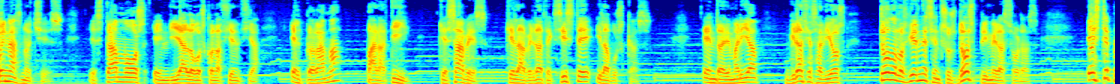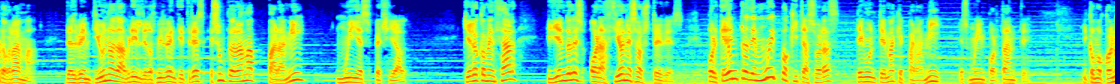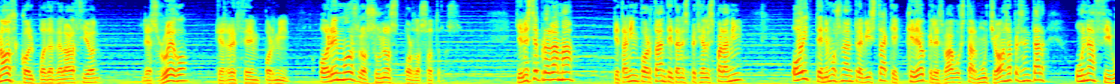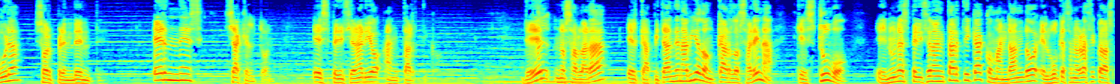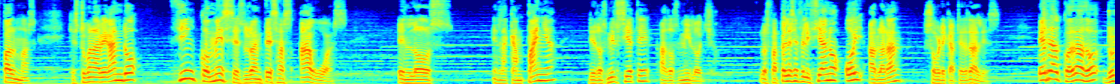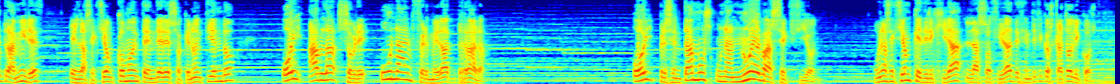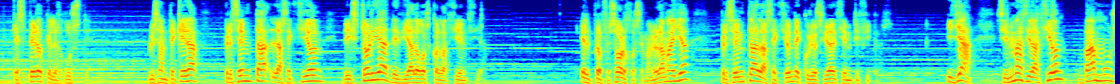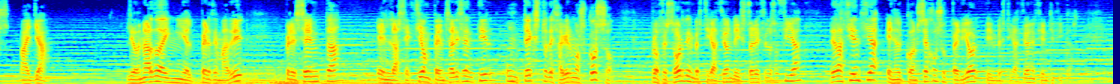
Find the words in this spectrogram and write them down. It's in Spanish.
Buenas noches. Estamos en Diálogos con la Ciencia, el programa para ti, que sabes que la verdad existe y la buscas. En Radio María, gracias a Dios, todos los viernes en sus dos primeras horas. Este programa del 21 de abril de 2023 es un programa para mí muy especial. Quiero comenzar pidiéndoles oraciones a ustedes, porque dentro de muy poquitas horas tengo un tema que para mí es muy importante y como conozco el poder de la oración, les ruego que recen por mí. Oremos los unos por los otros. Y en este programa, que tan importante y tan especial es para mí, hoy tenemos una entrevista que creo que les va a gustar mucho. Vamos a presentar una figura sorprendente. Ernest Shackleton, expedicionario antártico. De él nos hablará el capitán de navío don Carlos Arena, que estuvo en una expedición antártica comandando el buque oceanográfico Las Palmas, que estuvo navegando cinco meses durante esas aguas en, los, en la campaña de 2007 a 2008. Los papeles de Feliciano hoy hablarán sobre catedrales. R al cuadrado, Ruth Ramírez, en la sección Cómo entender eso que no entiendo, hoy habla sobre una enfermedad rara. Hoy presentamos una nueva sección una sección que dirigirá la Sociedad de Científicos Católicos, que espero que les guste. Luis Antequera presenta la sección de Historia de Diálogos con la Ciencia. El profesor José Manuel Amaya presenta la sección de Curiosidades Científicas. Y ya, sin más dilación, vamos allá. Leonardo Daimiel, Per de Madrid, presenta en la sección Pensar y Sentir un texto de Javier Moscoso, profesor de investigación de Historia y Filosofía de la Ciencia en el Consejo Superior de Investigaciones Científicas.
